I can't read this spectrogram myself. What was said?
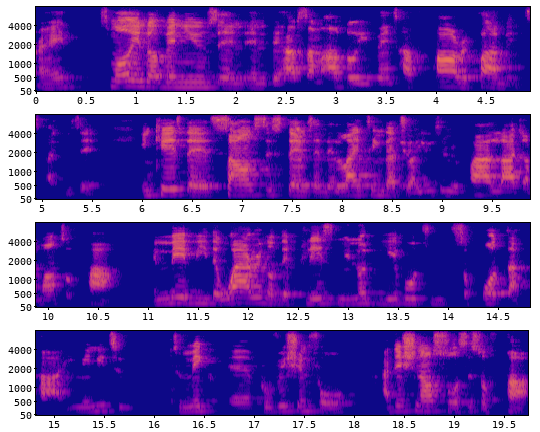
right? small indoor venues and, and perhaps some outdoor events have power requirements, like we said. In case the sound systems and the lighting that you are using require large amounts of power, and maybe the wiring of the place may not be able to support that power. You may need to, to make a provision for additional sources of power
